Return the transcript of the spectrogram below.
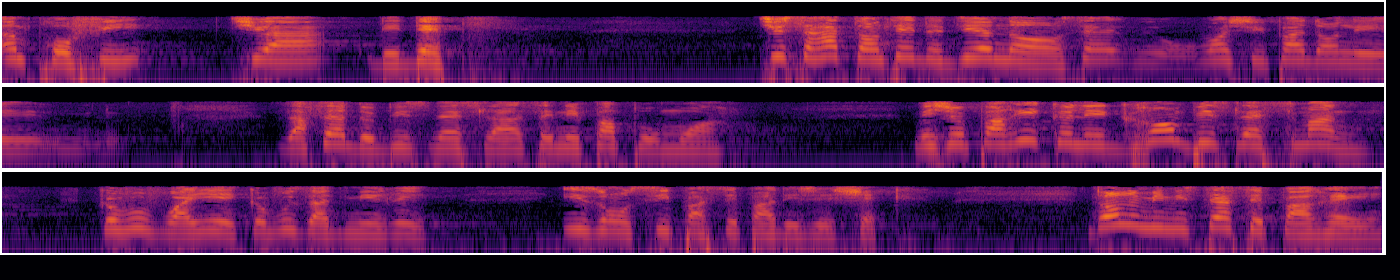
un profit, tu as des dettes. Tu seras tenté de dire non, moi je ne suis pas dans les affaires de business là, ce n'est pas pour moi. Mais je parie que les grands businessmen que vous voyez, que vous admirez, ils ont aussi passé par des échecs. Dans le ministère, c'est pareil.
